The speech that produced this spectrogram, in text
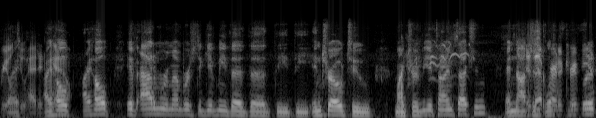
real I- two-headed I cow. hope. I hope if Adam remembers to give me the the the the intro to my trivia time section and not Is just that part of trivia? it.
